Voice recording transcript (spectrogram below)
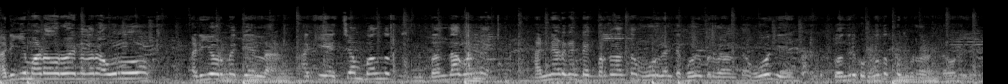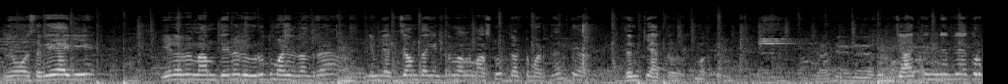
ಅಡಿಗೆ ಮಾಡೋರು ಏನಾದ್ರೆ ಅವರು ಅಡಿಗೆಯವ್ರ ಬಗ್ಗೆ ಇಲ್ಲ. ಆಕೆ ಎಚ್ ಎಂ ಬಂದು ಬಂದಾಗೊಮ್ಮೆ ಹನ್ನೆರಡು ಗಂಟೆಗೆ ಬರ್ತದಂತ, ಮೂರು ಗಂಟೆಗೆ ಹೋಗಿ ಬಿಡ್ತಾರಂತ ಹೋಗಿ ತೊಂದರೆ ಕೊಟ್ಕೊತ ಕೂತ್ಬಿಡ್ತಾರಂತೆ ಅವ್ರಿಗೆ ನೀವು ಸರಿಯಾಗಿ ಏನಾರು ನಮ್ದು ಏನಾರು ವಿರುದ್ಧ ಮಾಡಿದ್ರಂದ್ರೆ ನಿಮ್ಮ ಎಕ್ಸಾಮ್ದಾಗ ಇಂಟರ್ನಲ್ ಮಾರ್ಕ್ಸ್ ಕಟ್ ಮಾಡ್ತೀನಿ ಅಂತ ಧಮಕಿ ಹಾಕ್ತಾರೆ ಮಕ್ಕಳು. ಜಾತಿ ನಿರ್ಣಯಕರು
